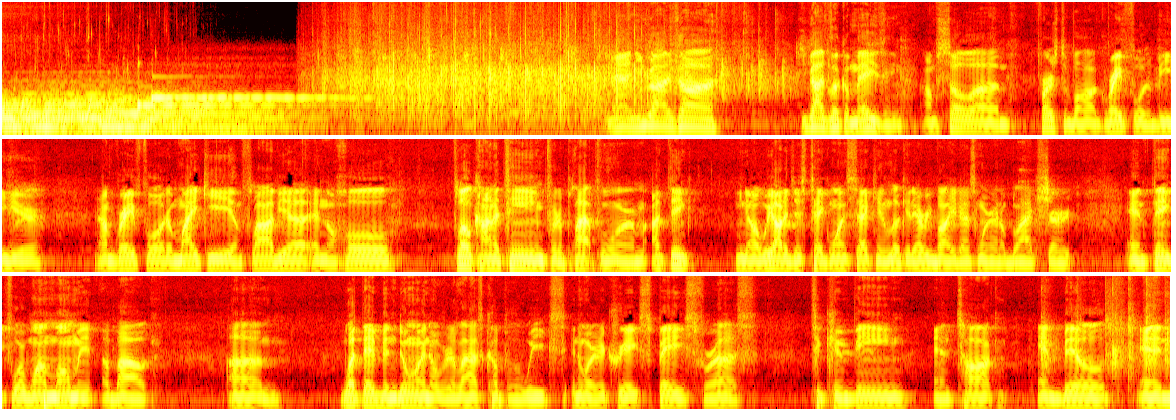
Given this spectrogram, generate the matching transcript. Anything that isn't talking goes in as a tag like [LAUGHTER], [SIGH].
Man, you guys, uh, you guys look amazing. I'm so, um, first of all, grateful to be here. And I'm grateful to Mikey and Flavia and the whole Flow Kana team for the platform. I think, you know, we ought to just take one second and look at everybody that's wearing a black shirt and think for one moment about um, what they've been doing over the last couple of weeks in order to create space for us to convene and talk and build and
